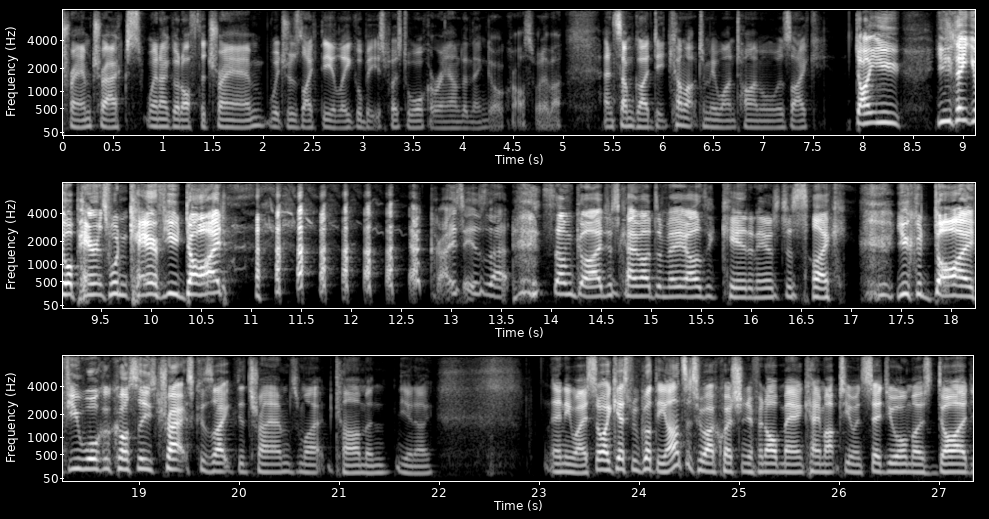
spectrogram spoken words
tram tracks when I got off the tram, which was like the illegal bit. You're supposed to walk around and then go across, whatever. And some guy did come up to me one time and was like, "Don't you you think your parents wouldn't care if you died?" How crazy is that? Some guy just came up to me. I was a kid, and he was just like, "You could die if you walk across these tracks because like the trams might come and you know." Anyway, so I guess we've got the answer to our question. If an old man came up to you and said you almost died,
